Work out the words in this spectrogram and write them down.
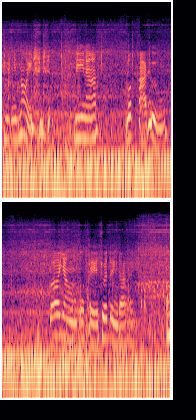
ชีวิตนิดหน่อย ดีนะ รถขาถึง ก็ยังโอเค ช่วยตัวเองได้เอ้า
